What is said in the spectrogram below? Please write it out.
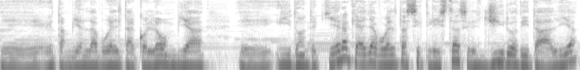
eh, también la Vuelta a Colombia eh, y donde quiera que haya vueltas ciclistas, el Giro de Italia,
